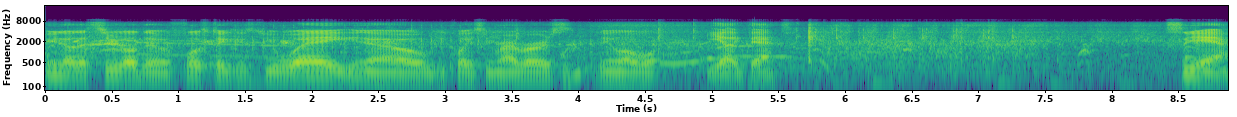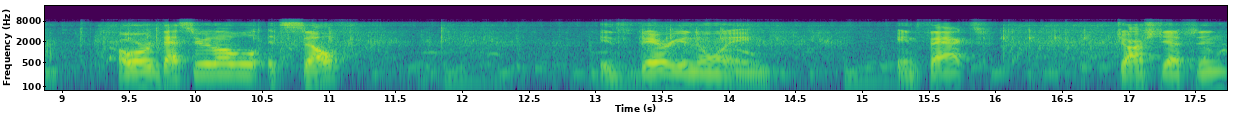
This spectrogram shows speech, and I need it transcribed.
you know, that secret level that takes you away. You know, you play some bars, thing level. Yeah, like that. So yeah. Or that secret level itself is very annoying. In fact, Josh Jepson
